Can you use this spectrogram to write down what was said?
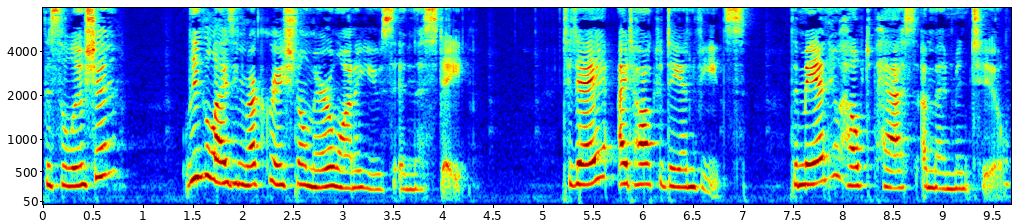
The solution? Legalizing recreational marijuana use in the state. Today, I talked to Dan Viets, the man who helped pass Amendment 2.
